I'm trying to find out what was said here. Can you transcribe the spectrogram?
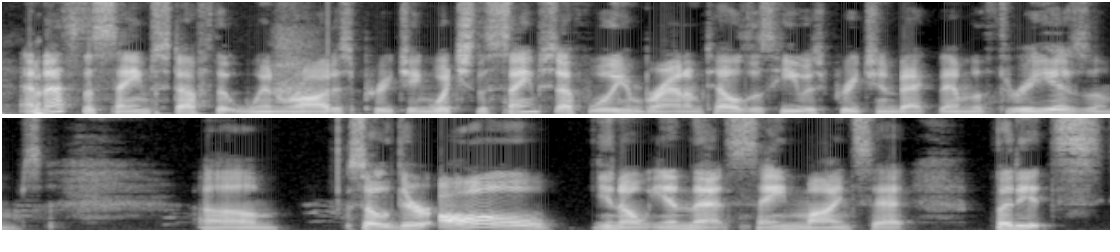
and that's the same stuff that Winrod is preaching, which the same stuff William Branham tells us he was preaching back then, the three isms. Um, so they're all, you know, in that same mindset, but it's,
